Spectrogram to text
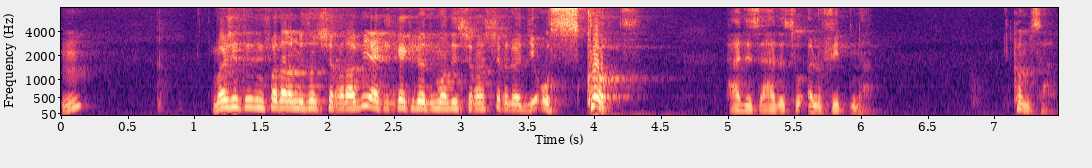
Hmm moi j'étais une fois dans la maison de Cheikh Rabi, il y a quelqu'un qui lui a demandé sur un cheikh, il lui a dit Oh Scott Comme ça.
